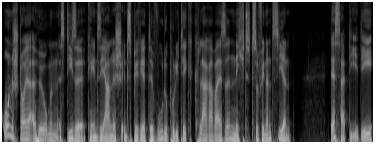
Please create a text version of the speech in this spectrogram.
Ohne Steuererhöhungen ist diese keynesianisch inspirierte Voodoo-Politik klarerweise nicht zu finanzieren. Deshalb die Idee,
